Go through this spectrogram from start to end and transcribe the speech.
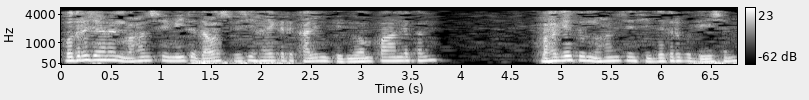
බුදුරජාණන් වහන්සේ මීට දවස් 26කට කලින් පිරිනුවම් පාන්න කලින් භාග්‍යතුන් වහන්සේ සිද්ධ කරපු දේශන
